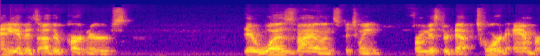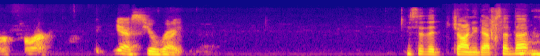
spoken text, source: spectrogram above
any of his other partners, there was violence between from Mr. Depp toward Amber, correct? Yes, you're right. You said that Johnny Depp said that?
